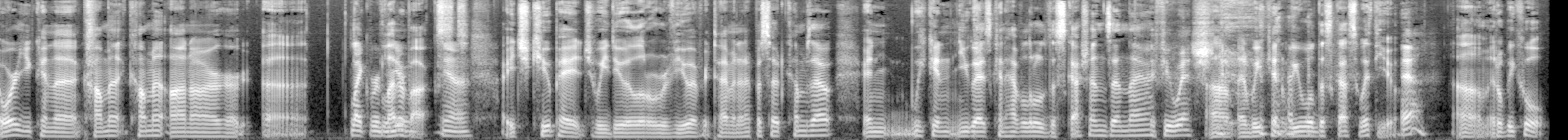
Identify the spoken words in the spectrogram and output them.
or you can uh, comment comment on our uh, like review. Letterboxd Yeah. HQ page. We do a little review every time an episode comes out, and we can you guys can have a little discussions in there. If you wish. um, and we can we will discuss with you. yeah. Um, it'll be cool.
